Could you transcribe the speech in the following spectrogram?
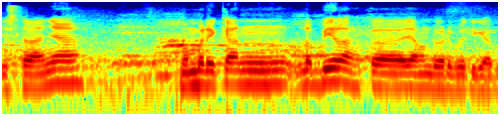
istilahnya memberikan lebih lah ke yang 2013.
